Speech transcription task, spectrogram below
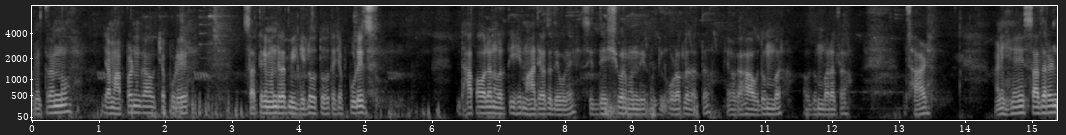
तर मित्रांनो ज्या मापण गावच्या पुढे सातेरी मंदिरात मी गेलो होतो. त्याच्या पुढेच दहा पावलांवरती हे महादेवाचं देऊळ आहे. सिद्धेश्वर मंदिर म्हणून ओळखलं जातं. हे बघा हा औदुंबर औदुंबराचा झाड. आणि हे साधारण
